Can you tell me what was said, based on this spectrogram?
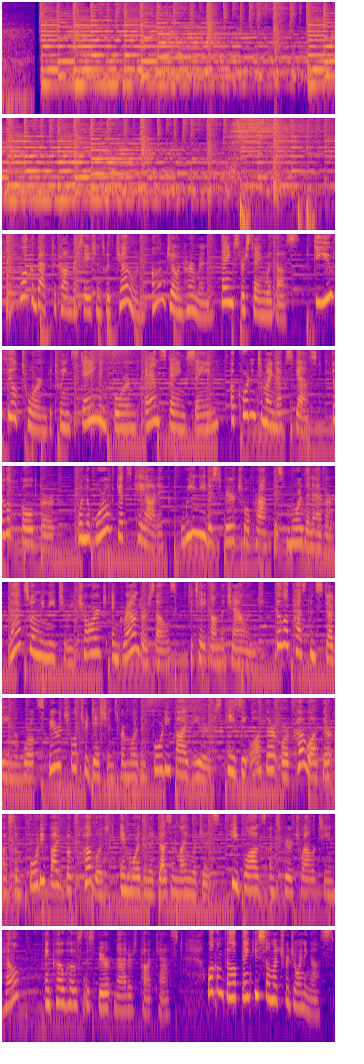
To Conversations with Joan. I'm Joan Herman. Thanks for staying with us. Do you feel torn between staying informed and staying sane? According to my next guest, Philip Goldberg, when the world gets chaotic, we need a spiritual practice more than ever. That's when we need to recharge and ground ourselves to take on the challenge. Philip has been studying the world's spiritual traditions for more than 45 years. He's the author or co author of some 45 books published in more than a dozen languages. He blogs on spirituality and health and co host the Spirit Matters podcast. Welcome, Philip. Thank you so much for joining us.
